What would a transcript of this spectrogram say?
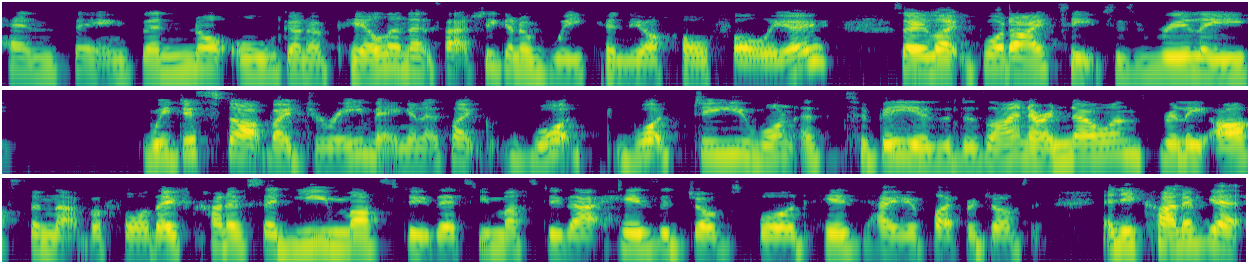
10 things, they're not all going to appeal. And it's actually going to weaken your whole folio. So, like, what I teach is really we just start by dreaming and it's like what what do you want to be as a designer and no one's really asked them that before they've kind of said you must do this you must do that here's a jobs board here's how you apply for jobs and you kind of get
